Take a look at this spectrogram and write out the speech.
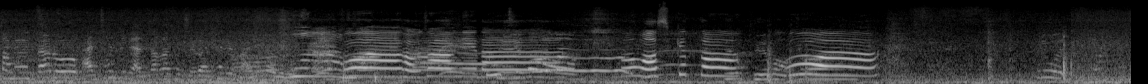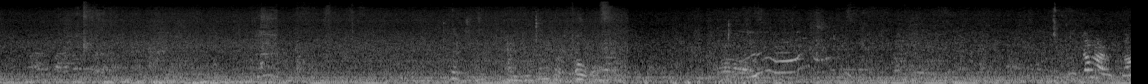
저는 따로 반찬들이 안 나가서 제가 해를 많이 하거든요. 우와 우와 감사합니다. 아 맛있겠다. 대박. 우와. 진짜 맛있다.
